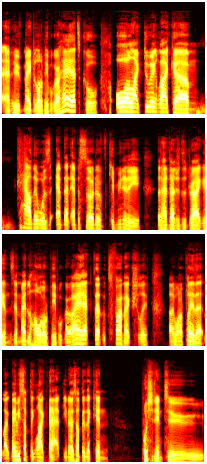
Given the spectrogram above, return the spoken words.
and who've made a lot of people go, "Hey, that's cool," or like doing like um how there was at that episode of Community that had Dungeons and Dragons that made a whole lot of people go, "Hey, that that looks fun actually. I want to play that." Like maybe something like that, you know, something that can push it into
